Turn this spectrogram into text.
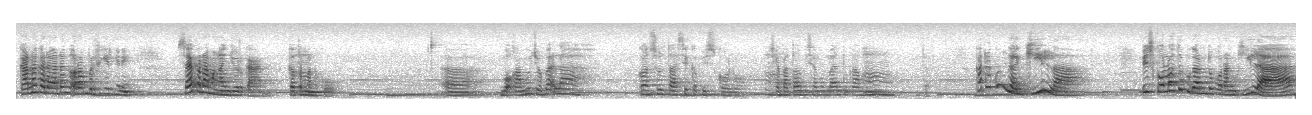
karena kadang-kadang orang berpikir gini, saya pernah menganjurkan ke Hmm. temanku, eh, mbok kamu cobalah konsultasi ke psikolog, siapa Hmm. tahu bisa membantu kamu. Mm. Gitu. Karena aku nggak gila, psikolog itu bukan untuk orang gila,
